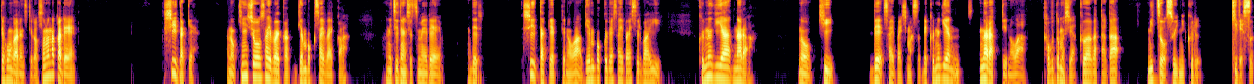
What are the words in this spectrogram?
て本があるんですけど、その中で、椎茸あの、菌床栽培か原木栽培かについての説明で、で、椎茸ってのは原木で栽培する場合、クヌギやナラの木で栽培します。で、クヌギやナラっていうのは、カブトムシやクワガタが蜜を吸いに来る木です。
